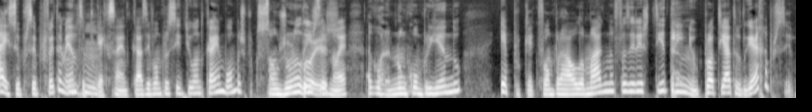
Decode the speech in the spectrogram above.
Ah, isso eu percebo perfeitamente. Porque é que saem de casa e vão para o sítio onde caem bombas? Porque são jornalistas, Pois. não é? Agora, não compreendo é porque é que vão para a aula magna fazer este teatrinho. Para o teatro de guerra, percebo.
